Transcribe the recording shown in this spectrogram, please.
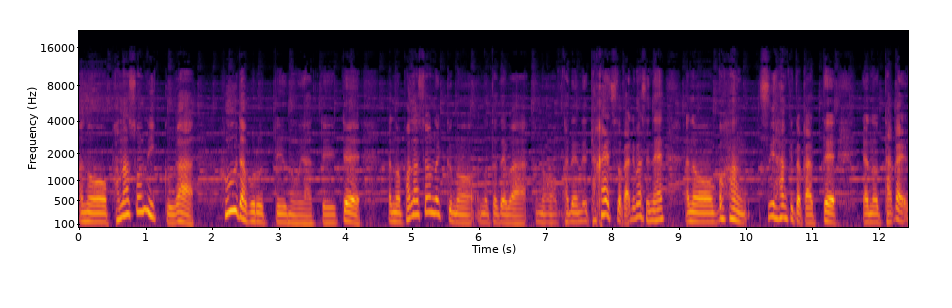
あの、パナソニックがフーダブルっていうのをやっていて、あの、パナソニックの、の例えば、あの、家電で高いやつとかありますね。あの、ご飯、炊飯器とかって、あの、高い、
